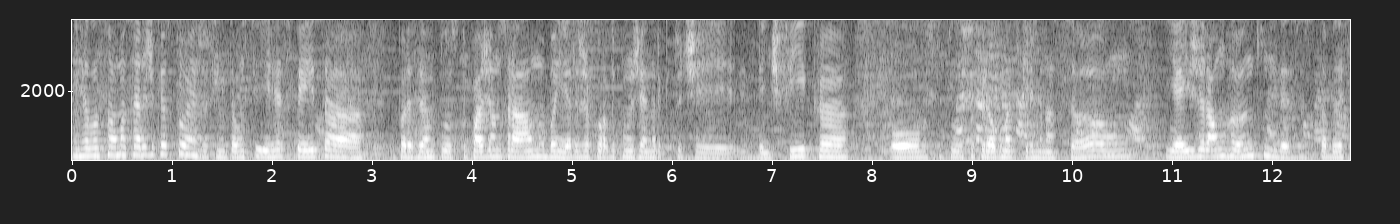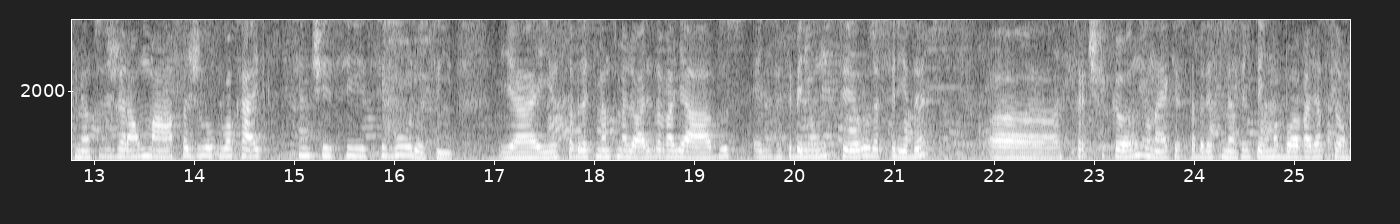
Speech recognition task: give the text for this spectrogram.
em relação a uma série de questões. Assim, então, se respeita, por exemplo, se tu pode entrar no banheiro de acordo com o gênero que tu te identifica, ou se tu sofreu alguma discriminação, e aí gerar um ranking desses estabelecimentos e gerar um mapa de locais que tu te sentisse seguro, assim. E aí os estabelecimentos melhores avaliados, eles receberiam um selo da Frida, uh, certificando né, que esse estabelecimento ele tem uma boa avaliação.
